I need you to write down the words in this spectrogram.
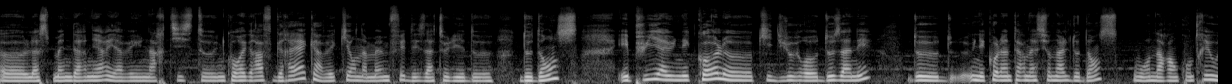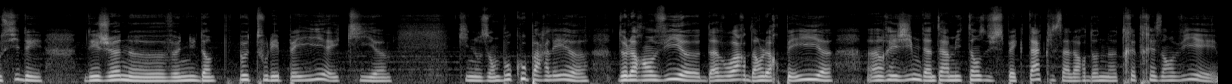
Euh, la semaine dernière, il y avait une artiste, une chorégraphe grecque, avec qui on a même fait des ateliers de, de danse. Et puis, il y a une école qui dure deux années, de, une école internationale de danse, où on a rencontré aussi des, des jeunes euh, venus d'un peu tous les pays et qui, euh, qui nous ont beaucoup parlé euh, de leur envie d'avoir dans leur pays un régime d'intermittence du spectacle. Ça leur donne très très envie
